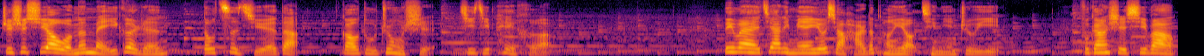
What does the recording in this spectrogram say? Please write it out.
只是需要我们每一个人都自觉的、高度重视、积极配合。另外，家里面有小孩的朋友，请您注意，福冈市希望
